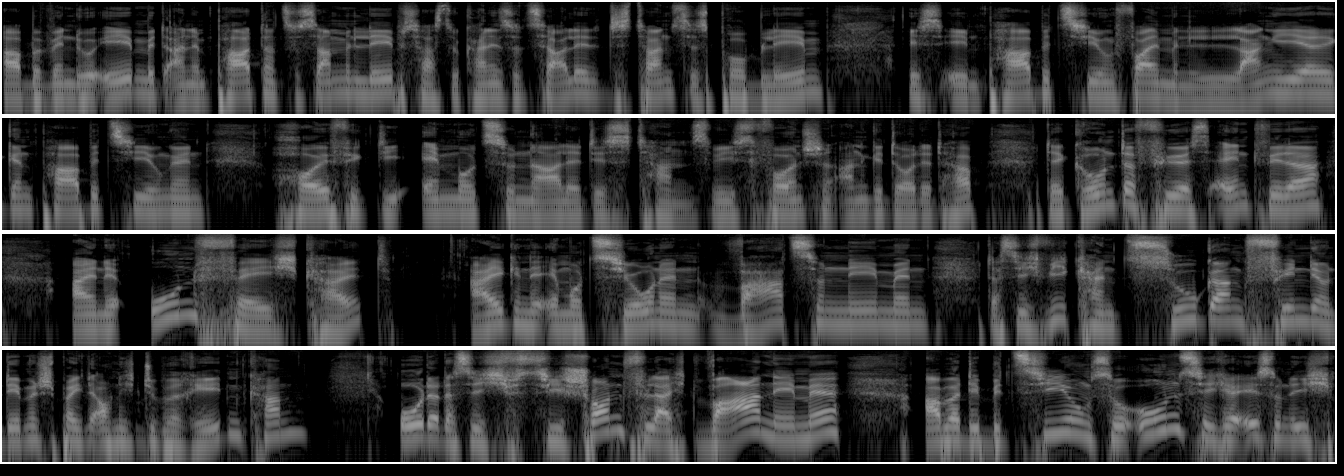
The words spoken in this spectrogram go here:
aber wenn du eben mit einem Partner zusammenlebst, hast du keine soziale Distanz. Das Problem ist in Paarbeziehungen, vor allem in langjährigen Paarbeziehungen, häufig die emotionale Distanz, wie ich es vorhin schon angedeutet habe. Der Grund dafür ist entweder eine Unfähigkeit, eigene Emotionen wahrzunehmen, dass ich wie keinen Zugang finde und dementsprechend auch nicht überreden kann. Oder dass ich sie schon vielleicht wahrnehme, aber die Beziehung so unsicher ist und ich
